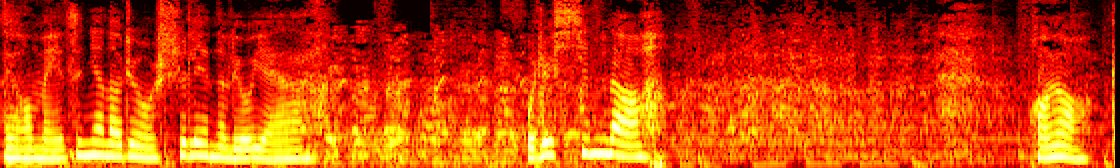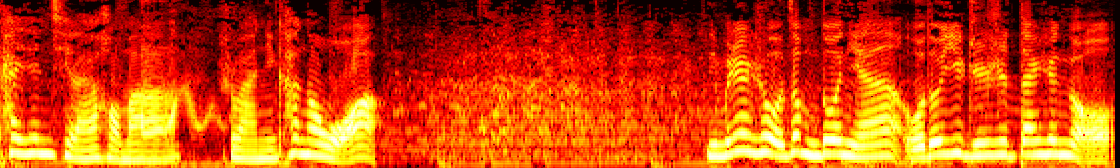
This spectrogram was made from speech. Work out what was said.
哎呦，每一次念到这种失恋的留言啊，我这心呢，朋友开心起来好吗？是吧？你看看我，你们认识我这么多年，我都一直是单身狗。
